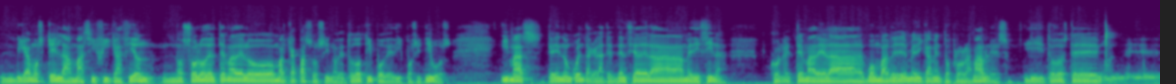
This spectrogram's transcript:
digamos que la masificación no solo del tema de los marcapasos, sino de todo tipo de dispositivos y más teniendo en cuenta que la tendencia de la medicina con el tema de las bombas de medicamentos programables y todo este eh,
